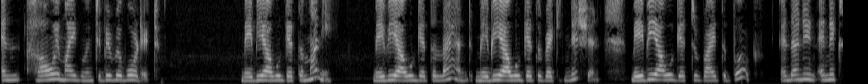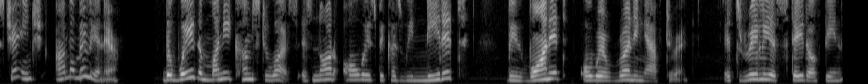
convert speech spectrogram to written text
And how am i going to be rewarded? Maybe i will get the money Maybe I will get the land. Maybe I will get the recognition. Maybe I will get to write the book. And then in, in exchange, I'm a millionaire. The way the money comes to us is not always because we need it, we want it, or we're running after it. It's really a state of being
